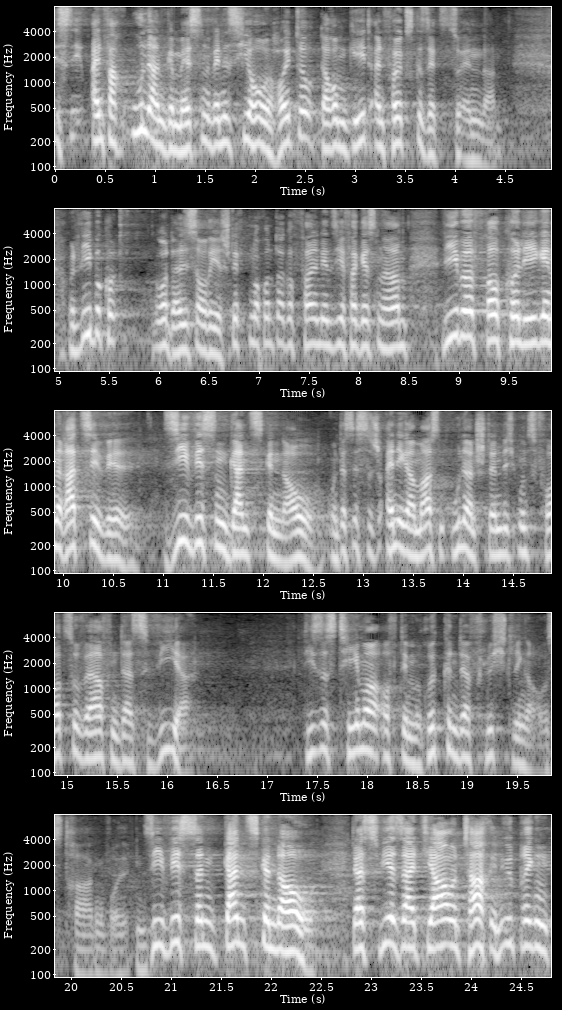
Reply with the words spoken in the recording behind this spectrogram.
ist einfach unangemessen, wenn es hier heute darum geht, ein Volksgesetz zu ändern. Und liebe Oh, da ist auch Ihr Stift noch runtergefallen, den Sie hier vergessen haben. Liebe Frau Kollegin Ratziwill, Sie wissen ganz genau, und das ist einigermaßen unanständig, uns vorzuwerfen, dass wir dieses Thema auf dem Rücken der Flüchtlinge austragen wollten. Sie wissen ganz genau, dass wir seit Jahr und Tag, im Übrigen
